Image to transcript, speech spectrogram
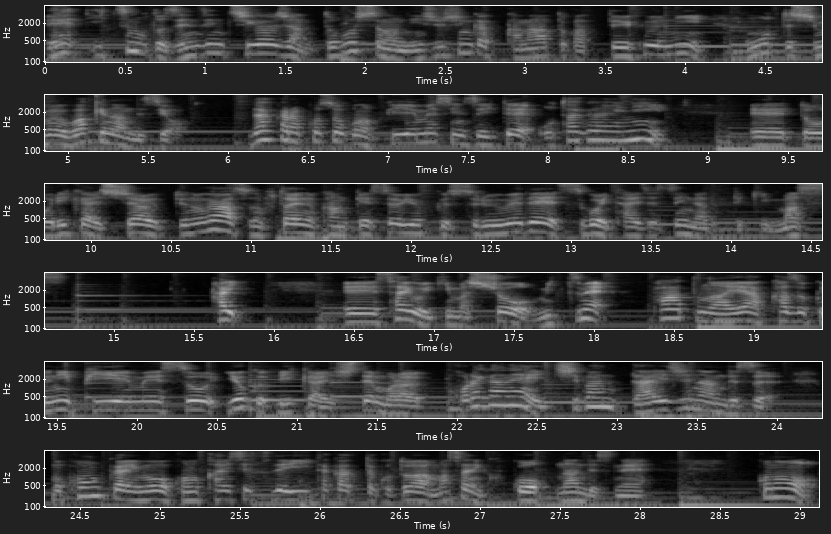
え、いつもと全然違うじゃん。どうしたの？二重人格かな？とかっていうふうに思ってしまうわけなんですよ。だからこそこの PMS についてお互いにえーと、理解し合うっていうのがその2人の関係性を良くする上ですごい大切になってきます。はい、えー、最後いきましょう。3つ目。パートナーや家族に PMS をよく理解してもらう。これがね、一番大事なんです。もう今回もこの解説で言いたかったことはまさにここなんですね。この、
